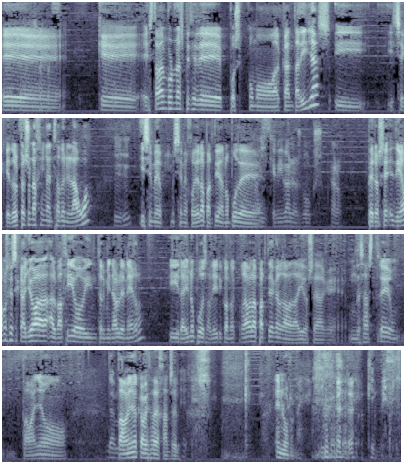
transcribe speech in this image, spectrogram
eh, que estaban por una especie de, pues como alcantarillas y, y se quedó el personaje enganchado en el agua y se me, se me jodió la partida, no pude... Ay, que vivan los bugs, claro. Pero se- digamos que se cayó a- al vacío interminable negro y de ahí no pude salir. Y cuando cargaba la partida, cargaba de ahí. O sea que un desastre, un tamaño, Dame- tamaño cabeza de Hansel. Enorme. Qué imbécil.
